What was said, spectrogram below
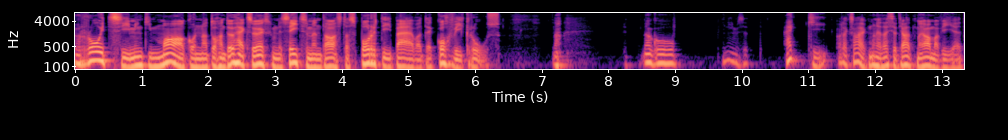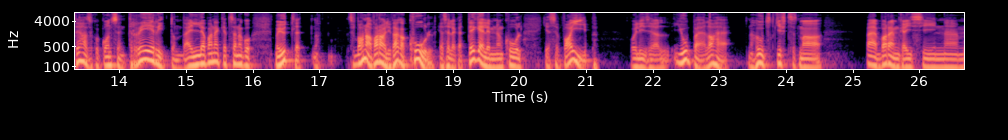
Rootsi mingi maakonna tuhande üheksasaja üheksakümne seitsmenda aasta spordipäevade kohvikruus. noh, nagu inimesed, äkki oleks aeg mõned asjad jäätmejaama viia ja teha sihuke kontsentreeritum väljapanek, et sa nagu, ma ei ütle, et noh, see vana vara oli väga cool ja sellega tegelemine on cool ja see vibe oli seal jube lahe, noh õudselt kihvt, sest ma äh, päev varem käisin ähm,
